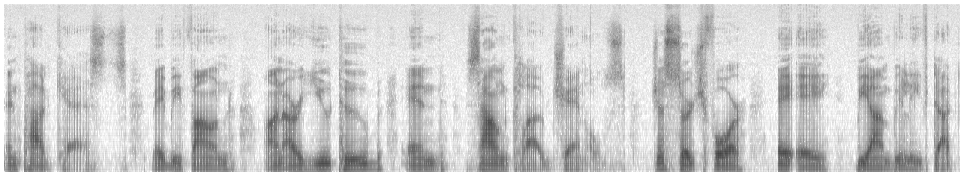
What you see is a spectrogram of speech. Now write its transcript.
and podcasts may be found on our YouTube and SoundCloud channels. Just search for aabeyondbelief.com.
